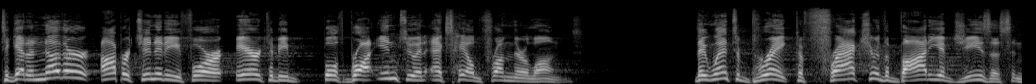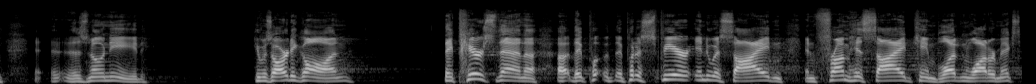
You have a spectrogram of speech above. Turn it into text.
to get another opportunity for air to be both brought into and exhaled from their lungs. They went to break, to fracture the body of Jesus, and there's no need. He was already gone. They pierced then, uh, uh, they, put, they put a spear into his side, and, and from his side came blood and water mixed,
